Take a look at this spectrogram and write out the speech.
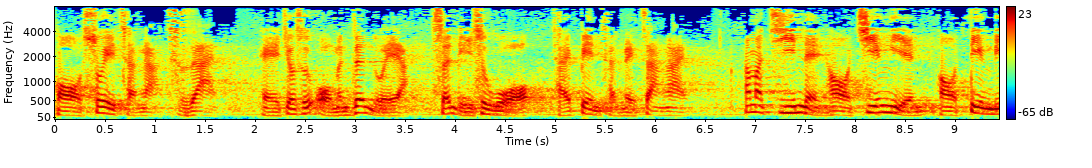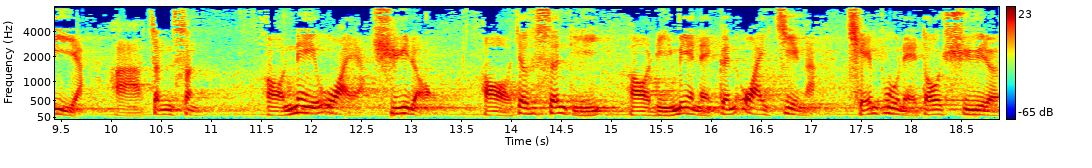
哦遂成啊慈爱，诶就是我们认为啊身体是我才变成了障碍，那么今呢哦精严哦定力呀啊增盛，哦内外啊虚荣。哦，就是身体哦，里面呢跟外境啊，全部呢都虚了，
